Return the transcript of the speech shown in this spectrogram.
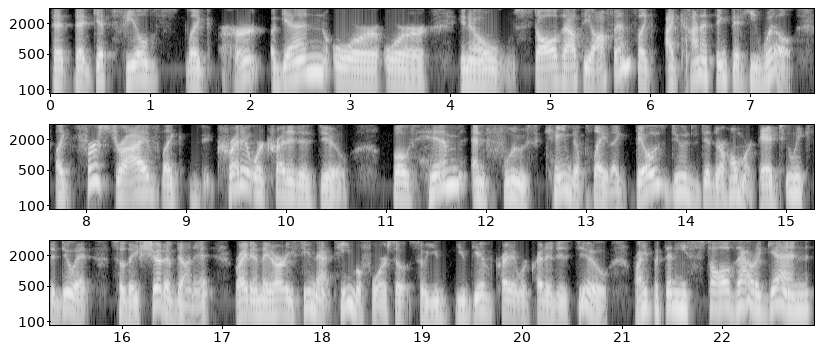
that that gets Fields like hurt again or or you know stalls out the offense? Like I kind of think that he will. Like first drive, like credit where credit is due both him and Flus came to play. Like those dudes did their homework. They had two weeks to do it, so they should have done it, right? And they'd already seen that team before. So so you you give credit where credit is due, right? But then he stalls out again.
